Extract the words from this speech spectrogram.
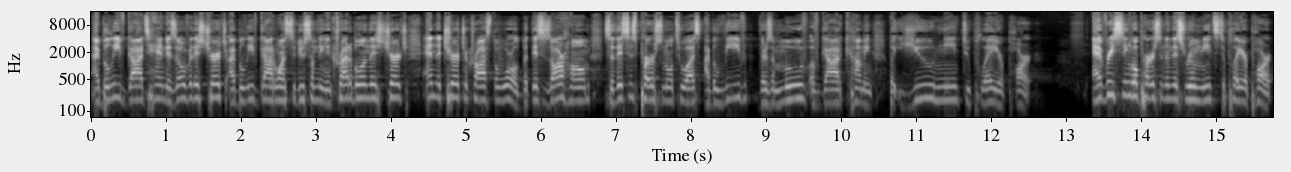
I believe God's hand is over this church. I believe God wants to do something incredible in this church and the church across the world. But this is our home. So this is personal to us. I believe there's a move of God coming, but you need to play your part. Every single person in this room needs to play your part.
